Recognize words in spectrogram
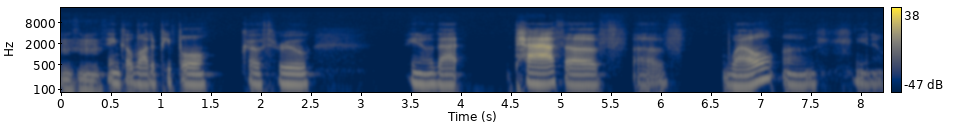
Mm-hmm. I think a lot of people go through, you know, that path of of well, um, you know,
